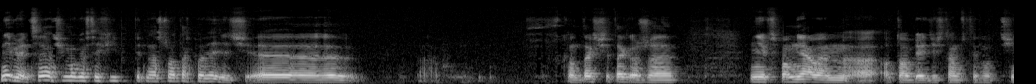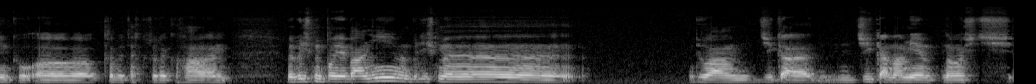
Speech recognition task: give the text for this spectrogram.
Nie wiem, co ja Ci mogę w tej chwili po 15 latach powiedzieć. Eee, w kontekście tego, że nie wspomniałem e, o Tobie gdzieś tam w tym odcinku, o kobietach, które kochałem. My byliśmy pojebani, my byliśmy... Była dzika, dzika namiętność e,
